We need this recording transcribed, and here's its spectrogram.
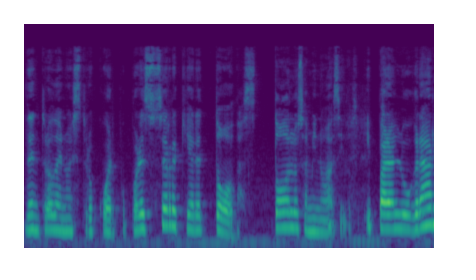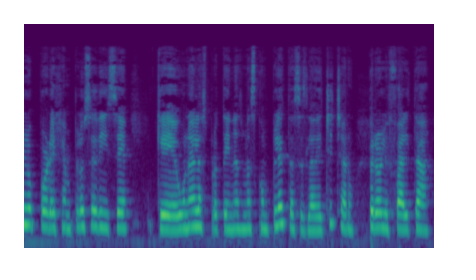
dentro de nuestro cuerpo. Por eso se requiere todas, todos los aminoácidos. Y para lograrlo, por ejemplo, se dice que una de las proteínas más completas es la de chícharo, pero le falta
